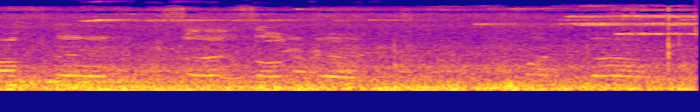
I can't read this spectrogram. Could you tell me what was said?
Okay. it. That's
